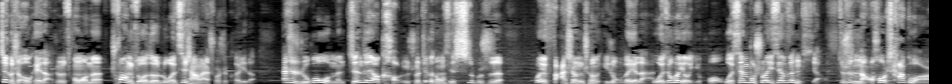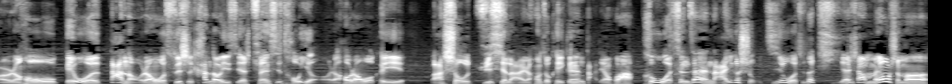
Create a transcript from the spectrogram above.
这个是 OK 的，就是从我们创作的逻辑上来说是可以的。但是如果我们真的要考虑说这个东西是不是会发生成一种未来，我就会有疑惑。我先不说一些问题啊，就是脑后插管，然后给我大脑让我随时看到一些全息投影，然后让我可以把手举起来，然后就可以跟人打电话，和我现在拿一个手机，我觉得体验上没有什么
